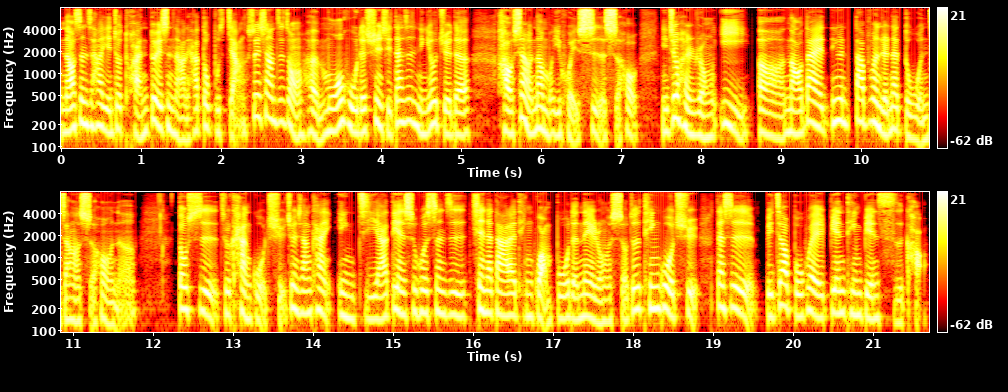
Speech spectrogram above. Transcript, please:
然后甚至他研究团队是哪里，他都不讲。所以像这种很模糊的讯息，但是你又觉得好像有那么一回事的时候，你就很容易呃脑袋，因为大部分人在读文章的时候呢，都是就看过去，就很像看影集啊、电视，或甚至现在大家在听广播的内容的时候，就是听过去，但是比较不会边听边思考。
